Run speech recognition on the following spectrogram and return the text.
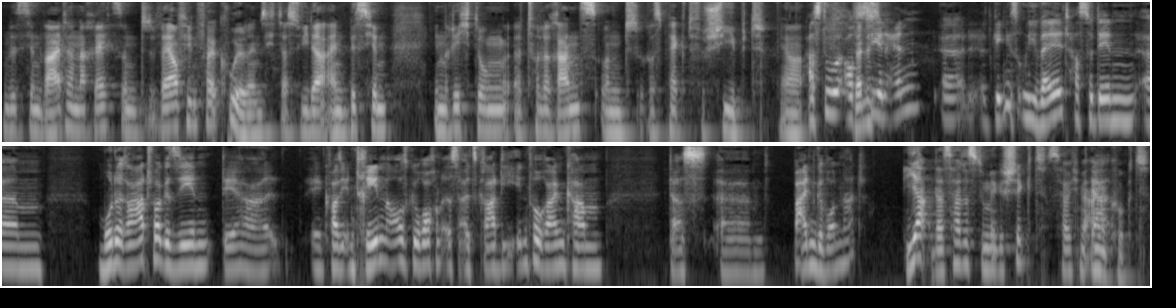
ein bisschen weiter nach rechts und wäre auf jeden Fall cool, wenn sich das wieder ein bisschen in Richtung äh, Toleranz und Respekt verschiebt. Ja. Hast du auf CNN, äh, ging es um die Welt, hast du den ähm, Moderator gesehen, der quasi in Tränen ausgebrochen ist, als gerade die Info reinkam, dass ähm, Biden gewonnen hat? Ja, das hattest du mir geschickt. Das habe ich mir ja, angeguckt.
